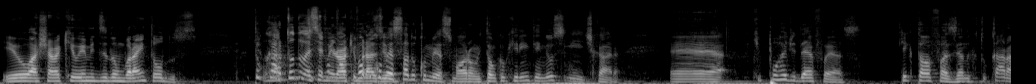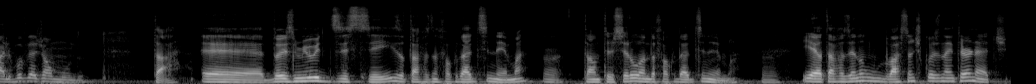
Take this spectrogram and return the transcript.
eu achava que eu ia me deslumbrar em todos. Então, Cara, tudo vai ser melhor que o Vamos Brasil. começar do começo, Maurão. Então, que eu queria entender é o seguinte, cara. É... Que porra de ideia foi essa? O que que tava fazendo que tu, caralho, vou viajar o mundo? Tá. É, 2016, eu tava fazendo faculdade de cinema. Ah. Tá no terceiro ano da faculdade de cinema. Ah. E aí eu tava fazendo bastante coisa na internet.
